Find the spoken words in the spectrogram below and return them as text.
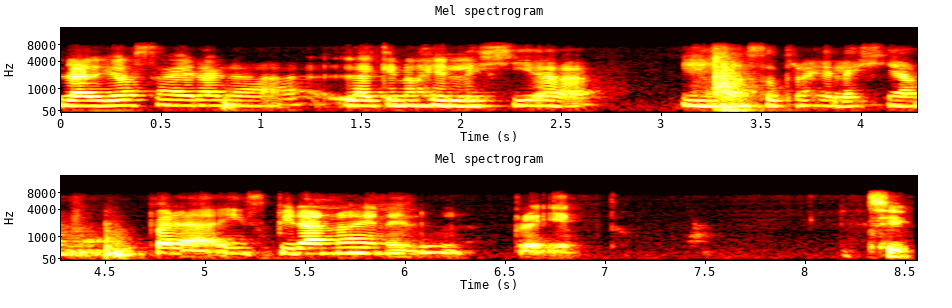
la diosa era la, la que nos elegía y nosotros elegíamos para inspirarnos en el proyecto. Sí.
